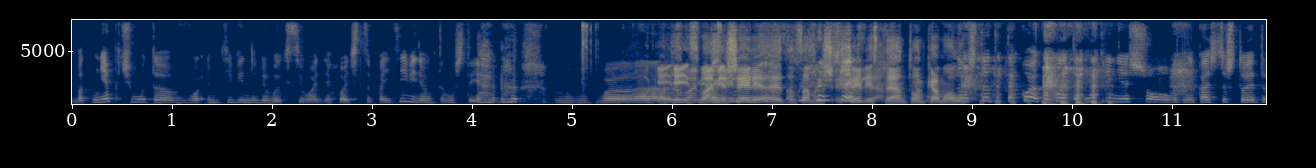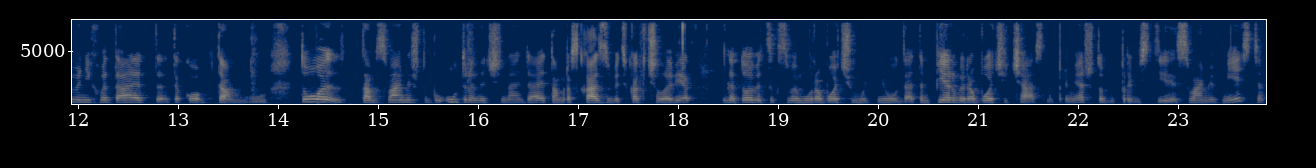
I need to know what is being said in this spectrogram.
Вот мне почему-то в MTV нулевых сегодня хочется пойти, видимо, потому что я в... Окей, с вами Шелли, этот самый Шелест и Антон Камолов. Ну, что-то такое, какое-то утреннее шоу. Вот мне кажется, что этого не хватает э, такого, там, то, там, с вами, чтобы утро начинать, да, и там рассказывать, как человек готовиться к своему рабочему дню, да, там первый рабочий час, например, чтобы провести с вами вместе,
